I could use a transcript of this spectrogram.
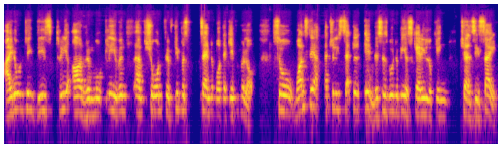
I don't think these three are remotely even have shown 50% of what they're capable of. So once they actually settle in, this is going to be a scary looking Chelsea side.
